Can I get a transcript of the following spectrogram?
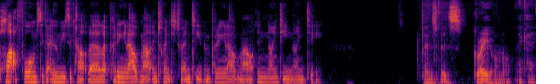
platforms to get your music out there, like putting an album out in 2020 than putting an album out in 1990. Depends if it's great or not. Okay.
